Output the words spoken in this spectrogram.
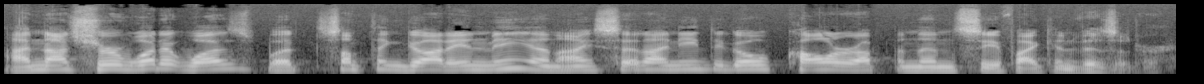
I'm not sure what it was, but something got in me, and I said I need to go call her up and then see if I can visit her.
